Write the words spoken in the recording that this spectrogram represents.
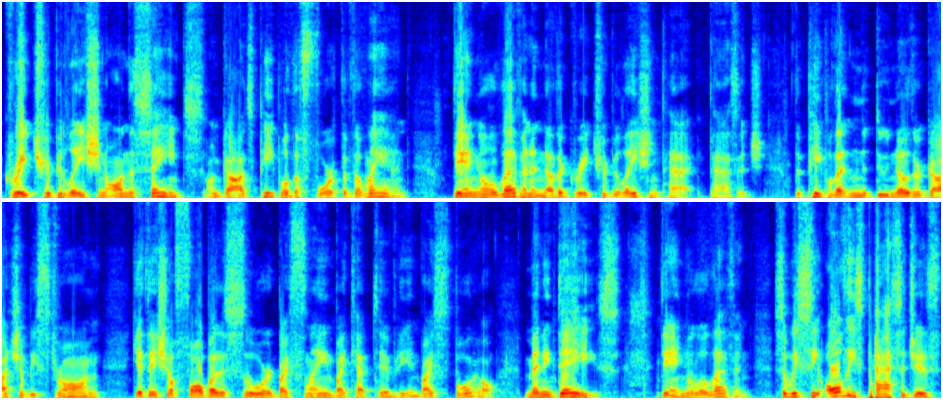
Great tribulation on the saints, on God's people, the fourth of the land. Daniel 11, another great tribulation pa passage. The people that do know their God shall be strong, yet they shall fall by the sword, by flame, by captivity, and by spoil. Many days. Daniel 11. So we see all these passages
